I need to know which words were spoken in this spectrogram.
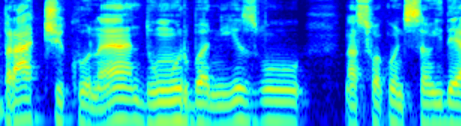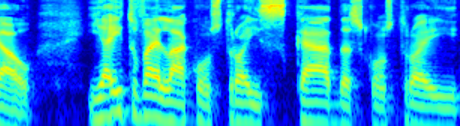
prático, né, de um urbanismo na sua condição ideal. E aí tu vai lá, constrói escadas, constrói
